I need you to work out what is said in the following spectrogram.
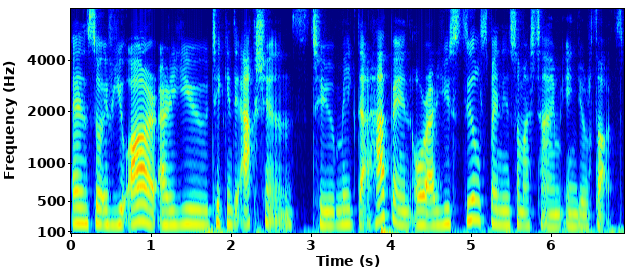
And so if you are, are you taking the actions to make that happen or are you still spending so much time in your thoughts?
